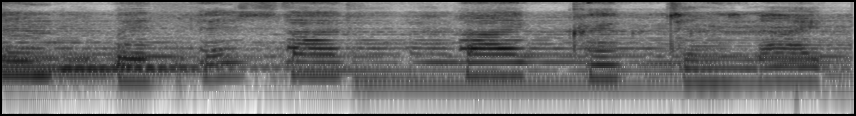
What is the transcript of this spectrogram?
Dealing with this life like kryptonite.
